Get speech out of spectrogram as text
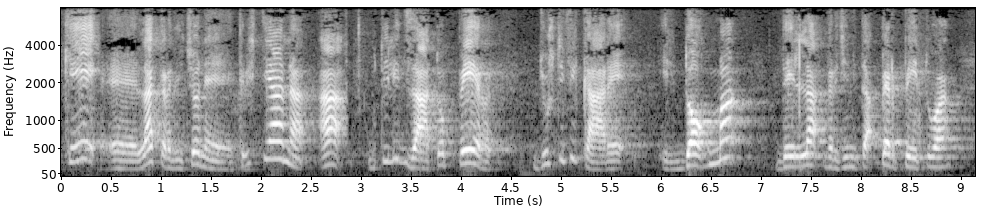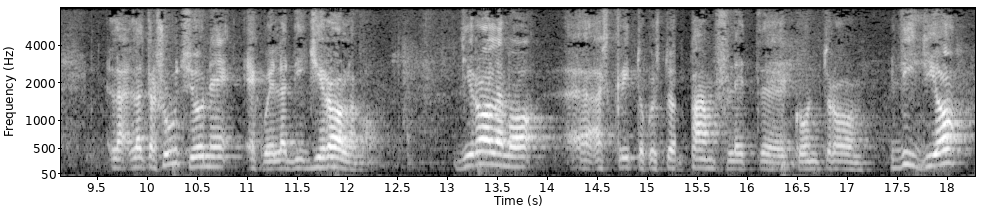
che eh, la tradizione cristiana ha utilizzato per giustificare il dogma della verginità perpetua. La, l'altra soluzione è quella di Girolamo. Girolamo ha scritto questo pamphlet eh, contro video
